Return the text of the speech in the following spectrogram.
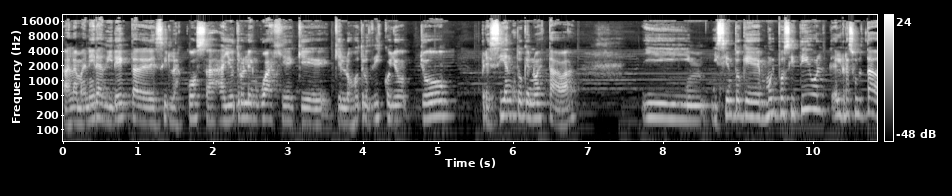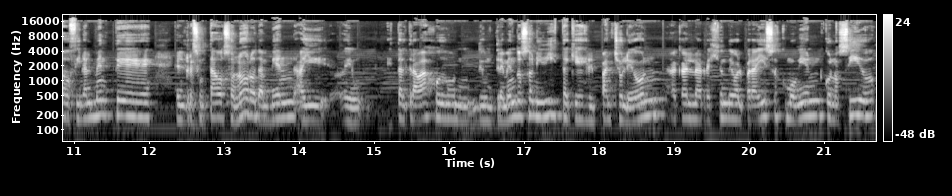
la manera directa de decir las cosas. Hay otro lenguaje que, en los otros discos yo, yo presiento que no estaba. Y, siento que es muy positivo el, resultado. Finalmente, el resultado sonoro también. Hay eh, está el trabajo de un, tremendo sonidista que es el Pancho León, acá en la región de Valparaíso, es como bien conocido.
